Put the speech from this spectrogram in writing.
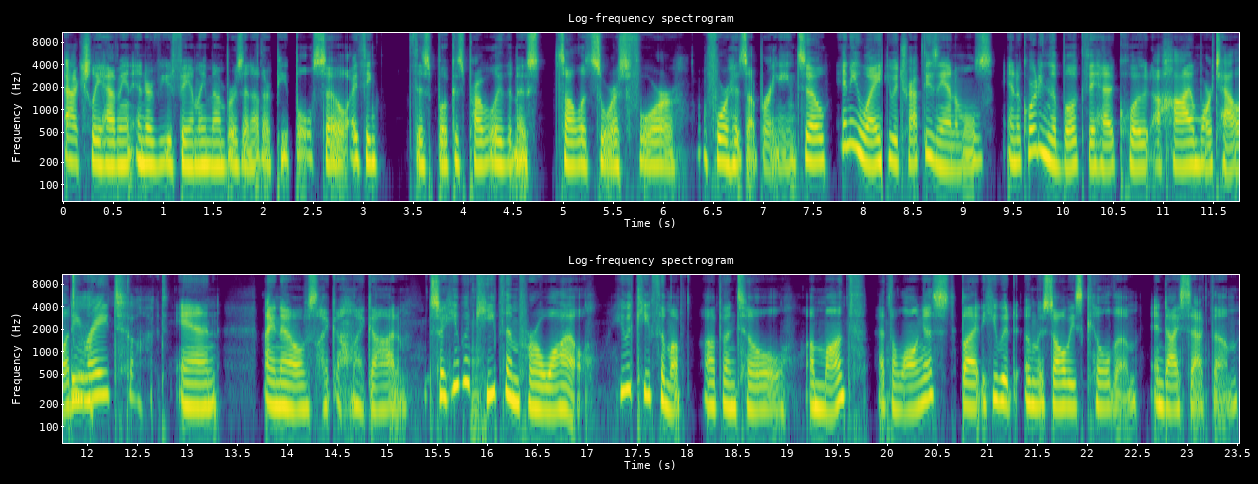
actually having interviewed family members and other people. So I think this book is probably the most solid source for for his upbringing. So anyway, he would trap these animals, and according to the book, they had quote a high mortality Oh, rate. God. And I know I was like, oh my god. So he would keep them for a while. He would keep them up up until a month at the longest, but he would almost always kill them and dissect them.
